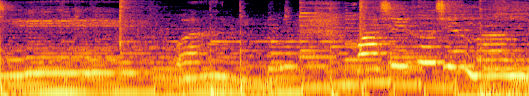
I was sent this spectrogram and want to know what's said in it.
几万里。花溪河间漫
